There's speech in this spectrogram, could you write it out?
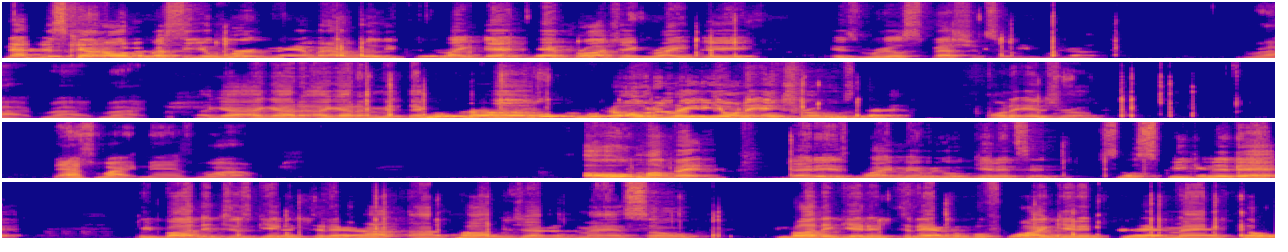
not to discount all the rest of your work, man. But I really feel like that that project right there is real special to me, bro. Right, right, right. I got, I got, I got to admit that. Who's the, uh, who, who the older lady on the intro? Who's that on the intro? That's White Man's World. Oh, my bad. That is white man. We're gonna get into it. So speaking of that, we about to just get into that. I, I apologize, man. So we about to get into that. But before I get into that, man, so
